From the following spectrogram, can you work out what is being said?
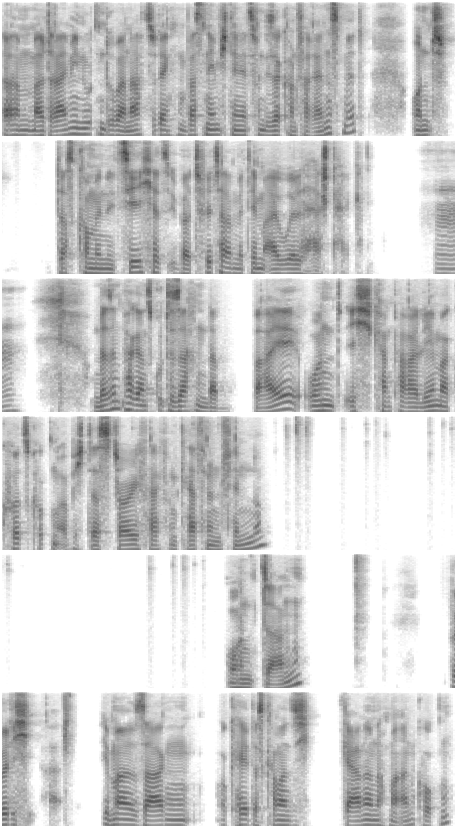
ähm, mal drei Minuten drüber nachzudenken, was nehme ich denn jetzt von dieser Konferenz mit? Und das kommuniziere ich jetzt über Twitter mit dem I will Hashtag. Mhm. Und da sind ein paar ganz gute Sachen dabei und ich kann parallel mal kurz gucken, ob ich das Storyfile von Catherine finde. Und dann würde ich immer sagen, okay, das kann man sich gerne nochmal angucken.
